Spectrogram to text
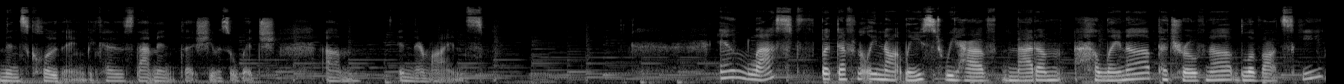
men's clothing because that meant that she was a witch um, in their minds. And last but definitely not least, we have Madame Helena Petrovna Blavatsky,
